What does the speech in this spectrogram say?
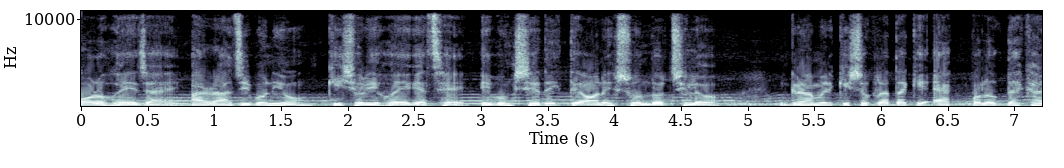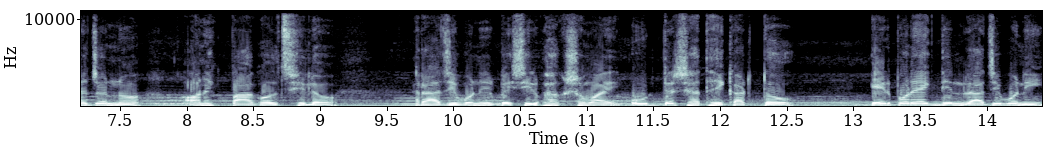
বড় হয়ে যায়, আর রাজীবনীও কিশোরী হয়ে গেছে এবং সে দেখতে অনেক সুন্দর ছিল। গ্রামের কৃষকরা তাকে এক পলক দেখার জন্য অনেক পাগল ছিল। রাজীবনীর বেশিরভাগ সময় উটদের সাথেই কাটতো। এরপরে একদিন রাজীবনী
